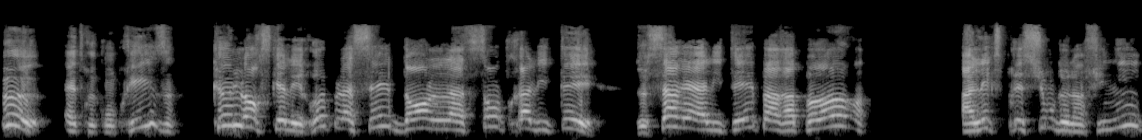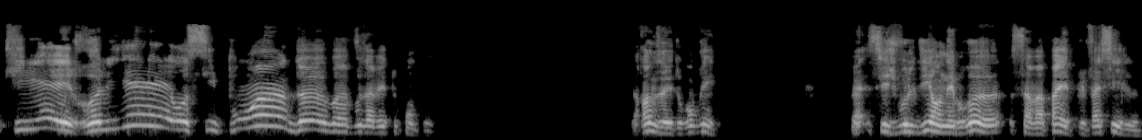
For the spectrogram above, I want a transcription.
peut être comprise lorsqu'elle est replacée dans la centralité de sa réalité par rapport à l'expression de l'infini qui est reliée aux six points de... Bah, vous avez tout compris. Vous avez tout compris. Si je vous le dis en hébreu, ça va pas être plus facile.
